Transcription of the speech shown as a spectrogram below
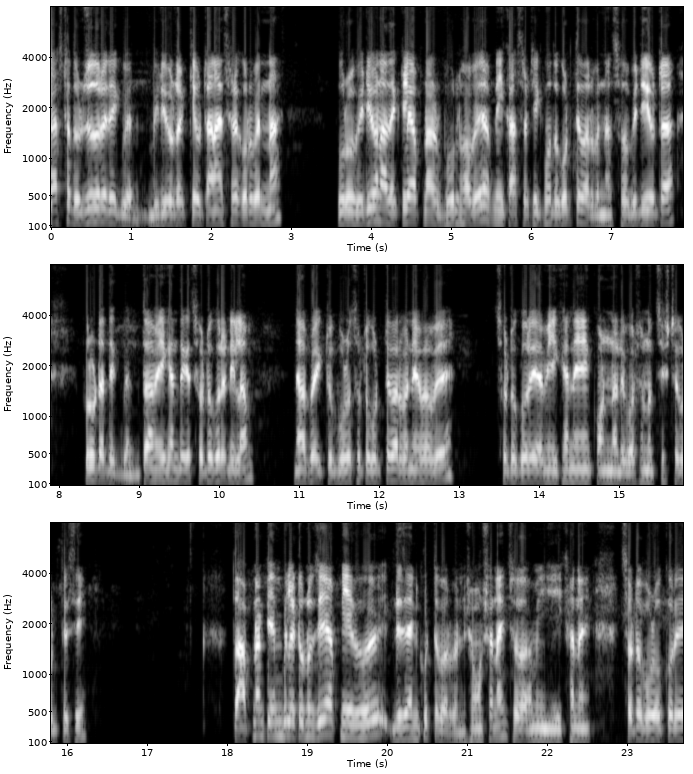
কাজটা ধৈর্য ধরে দেখবেন। ভিডিওটা কেউ টানা টানাছাড়া করবেন না। পুরো ভিডিও না দেখলে আপনার ভুল হবে, আপনি কাজটা ঠিক মতো করতে পারবেন না। সো ভিডিওটা পুরোটা দেখবেন। তো আমি এখান থেকে ছোট করে নিলাম। নেওয়ার পর একটু বড় ছোট করতে পারবেন এভাবে। ছোট করে আমি এখানে কর্নারে বসানোর চেষ্টা করতেছি। তো আপনার টেমপ্লেট অনুযায়ী আপনি এইভাবে ডিজাইন করতে পারবেন, সমস্যা নাই। সো আমি এখানে ছোট বড় করে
